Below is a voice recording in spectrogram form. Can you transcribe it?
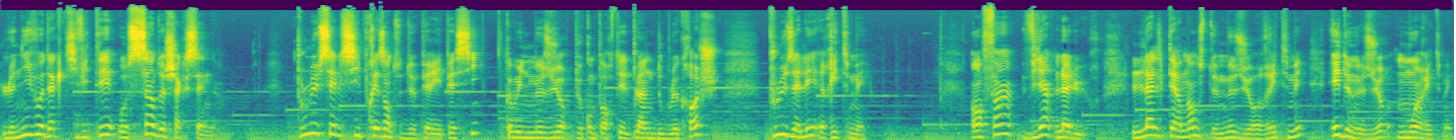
le niveau d'activité au sein de chaque scène. Plus celle-ci présente de péripéties, comme une mesure peut comporter plein de doubles croches, plus elle est rythmée. Enfin vient l'allure, l'alternance de mesures rythmées et de mesures moins rythmées.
